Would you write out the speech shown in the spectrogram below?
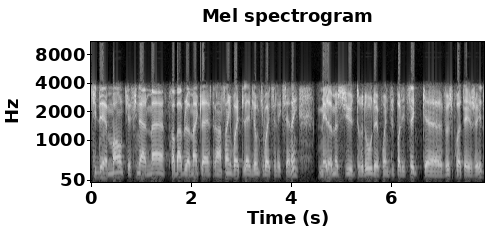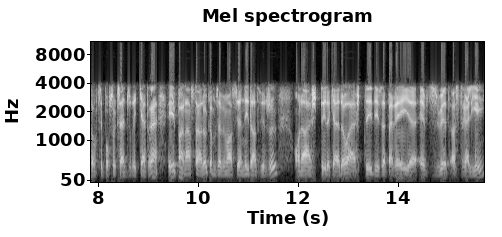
qui démontrent que finalement, probablement que la F-35 va être l'avion qui va être sélectionné. Mais là, M. Trudeau, d'un point de vue politique, euh, veut se protéger. Donc, c'est pour ça que ça a duré quatre ans. Et pendant ce temps-là, comme vous avez mentionné d'entrée de jeu, on a acheté, le Canada a acheté des appareils euh, F-18 australiens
